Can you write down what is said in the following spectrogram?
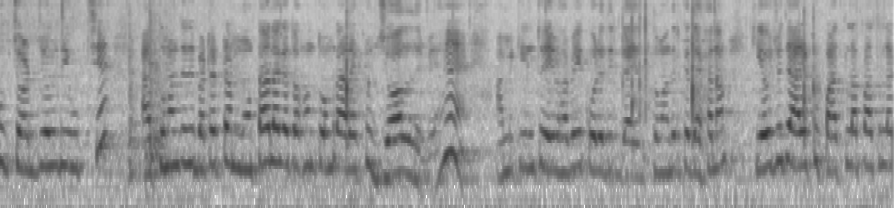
খুব চটজলদি উঠছে। আর তোমার যদি ব্যাটারটা মোটা লাগে, তখন তোমরা আর একটু জল দেবে হ্যাঁ? আমি কিন্তু এইভাবেই করে দিই তোমাদেরকে দেখালাম। কেউ যদি আর একটু পাতলা পাতলা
